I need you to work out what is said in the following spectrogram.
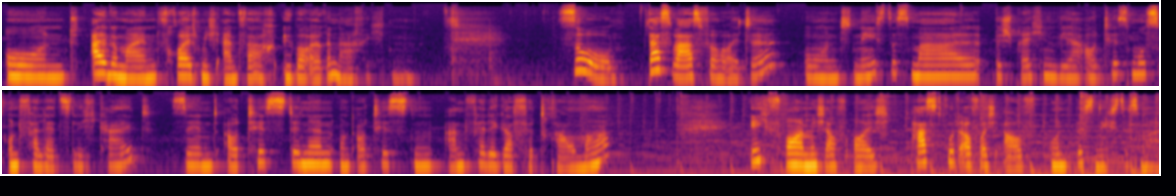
Und allgemein freue ich mich einfach über eure Nachrichten. So, das war's für heute. Und nächstes Mal besprechen wir Autismus und Verletzlichkeit. Sind Autistinnen und Autisten anfälliger für Trauma? Ich freue mich auf euch. Passt gut auf euch auf und bis nächstes Mal.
